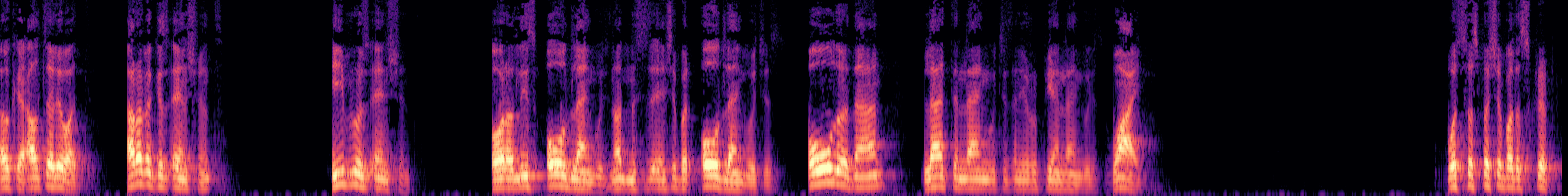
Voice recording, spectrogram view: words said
Okay, I'll tell you what. Arabic is ancient. Hebrew is ancient. Or at least old language. Not necessarily ancient, but old languages. Older than Latin languages and European languages. Why? What's so special about the script?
